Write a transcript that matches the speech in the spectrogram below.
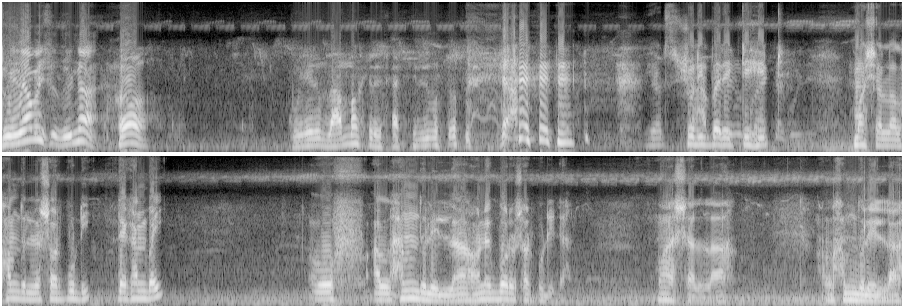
দুই না পাইছো দুই না? হ্যাঁ। কই লাম্বা মতো। শরীফ ভাইয়ের একটি হিট মাশাল্লাহ আলহামদুলিল্লাহ সরপুটি। দেখান ভাই। ওফ আলহামদুলিল্লাহ অনেক বড় সরপুটিটা। মাশাল্লাহ আলহামদুলিল্লাহ।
